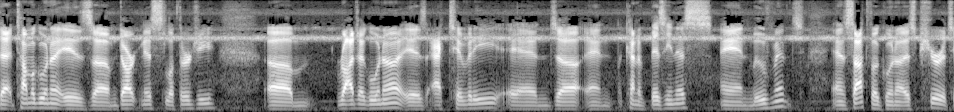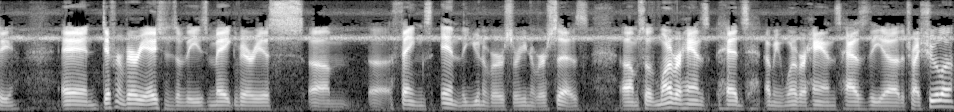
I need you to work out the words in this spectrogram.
that tamaguna is um, darkness, lethargy. Um, Rajaguna is activity and uh, and kind of busyness and movement, and Sattva Guna is purity. And different variations of these make various um, uh, things in the universe or universes. Um, so one of her hands heads, I mean, one of her hands has the uh, the Trishula.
